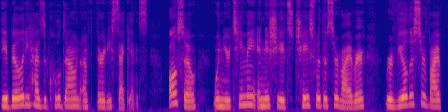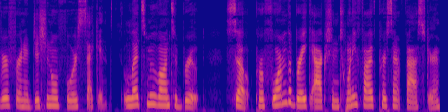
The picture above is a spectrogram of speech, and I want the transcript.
The ability has a cooldown of 30 seconds. Also, when your teammate initiates chase with a survivor, reveal the survivor for an additional 4 seconds. Let's move on to Brute. So, perform the break action 25% faster.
